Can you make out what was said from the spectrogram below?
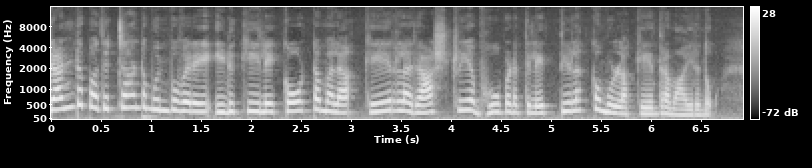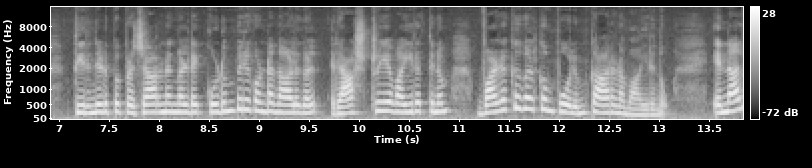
രണ്ട് പതിറ്റാണ്ട് മുൻപ് വരെ ഇടുക്കിയിലെ കോട്ടമല കേരള രാഷ്ട്രീയ ഭൂപടത്തിലെ തിളക്കമുള്ള കേന്ദ്രമായിരുന്നു. തിരഞ്ഞെടുപ്പ് പ്രചാരണങ്ങളുടെ കൊടുമ്പിരി കൊണ്ട നാളുകൾ രാഷ്ട്രീയ വൈരത്തിനും വഴക്കുകൾക്കും പോലും കാരണമായിരുന്നു. എന്നാൽ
